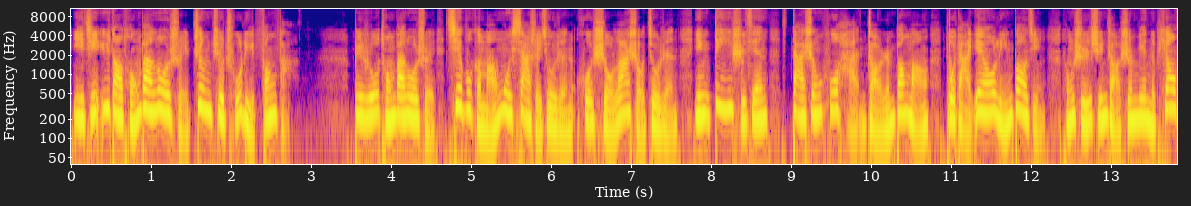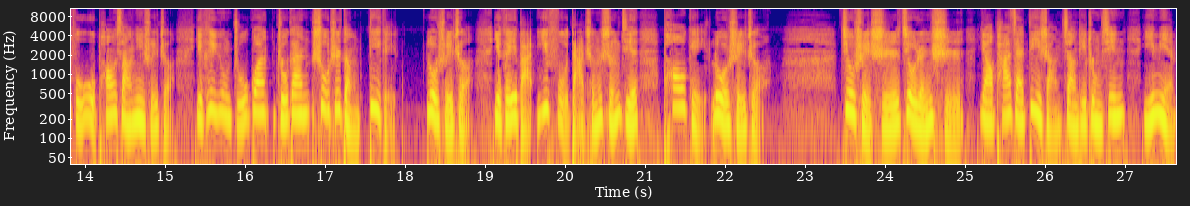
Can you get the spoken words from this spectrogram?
以及遇到同伴落水正确处理方法。比如，同伴落水，切不可盲目下水救人或手拉手救人，应第一时间大声呼喊找人帮忙，拨打幺幺零报警，同时寻找身边的漂浮物抛向溺水者，也可以用竹竿、竹竿、树枝等递给。落水者也可以把衣服打成绳结抛给落水者。救水时、救人时要趴在地上，降低重心，以免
